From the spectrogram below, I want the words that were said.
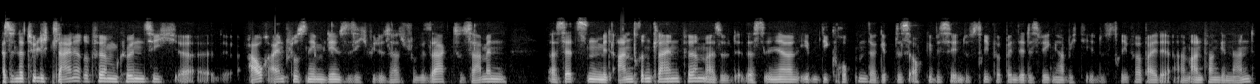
Also natürlich kleinere Firmen können sich äh, auch Einfluss nehmen, indem sie sich, wie du hast schon gesagt, zusammensetzen mit anderen kleinen Firmen. Also das sind ja eben die Gruppen, da gibt es auch gewisse Industrieverbände, deswegen habe ich die Industrieverbände am Anfang genannt.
